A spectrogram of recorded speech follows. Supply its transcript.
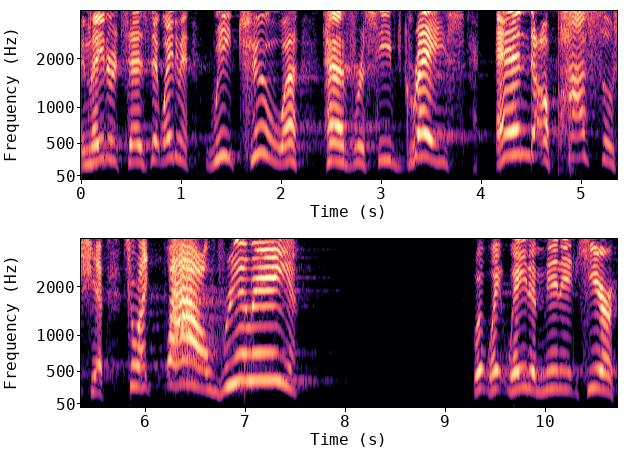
And later it says that, wait a minute, we too uh, have received grace and apostleship. So we're like, wow, really? Wait, wait, wait a minute here.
